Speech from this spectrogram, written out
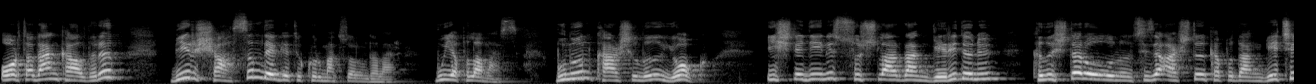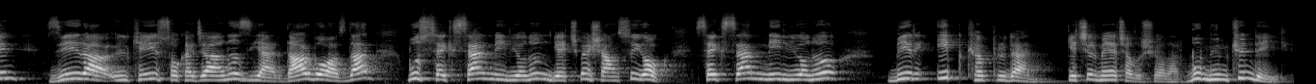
ortadan kaldırıp bir şahsım devleti kurmak zorundalar. Bu yapılamaz. Bunun karşılığı yok. İşlediğiniz suçlardan geri dönün. Kılıçdaroğlu'nun size açtığı kapıdan geçin. Zira ülkeyi sokacağınız yer Darboğaz'dan bu 80 milyonun geçme şansı yok. 80 milyonu bir ip köprüden geçirmeye çalışıyorlar. Bu mümkün değil.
